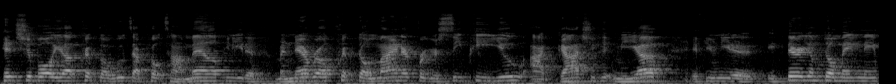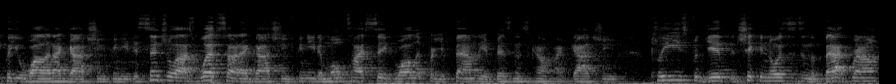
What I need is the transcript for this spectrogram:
hit your boy up, Crypto Roots at Proton Mail. If you need a Monero crypto miner for your CPU, I got you, hit me up. If you need an Ethereum domain name for your wallet, I got you. If you need a centralized website, I got you. If you need a multi-sig wallet for your family or business account, I got you. Please forgive the chicken noises in the background.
